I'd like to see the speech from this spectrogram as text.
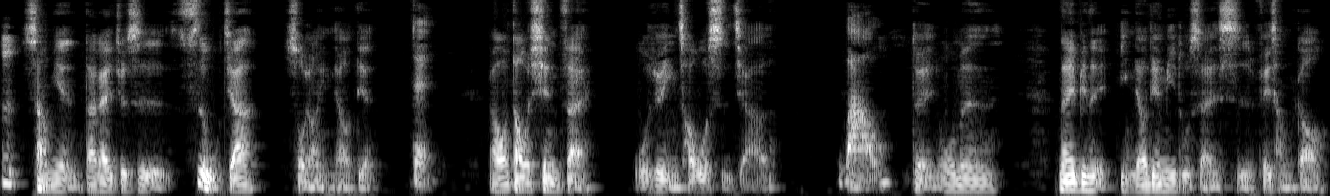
嗯，上面大概就是四五家手摇饮料店，对，然后到现在我觉得已经超过十家了。哇哦，对我们那一边的饮料店密度实在是非常高，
